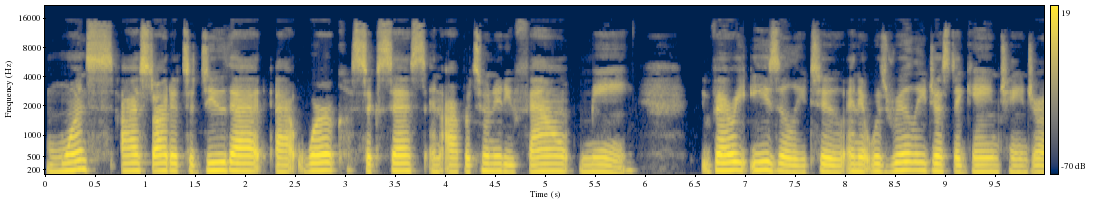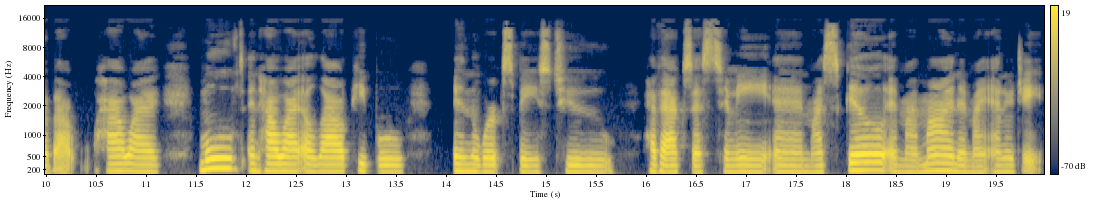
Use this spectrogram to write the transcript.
once I started to do that at work, success and opportunity found me very easily too. And it was really just a game changer about how I moved and how I allowed people in the workspace to have access to me and my skill and my mind and my energy.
